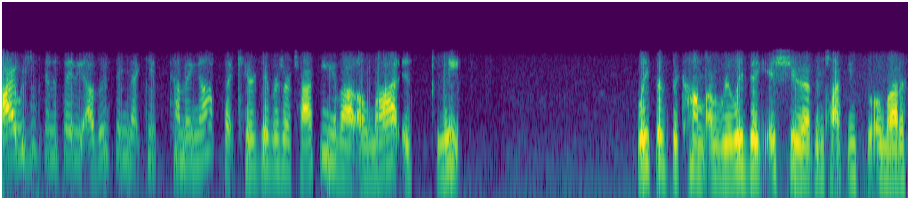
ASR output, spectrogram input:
I was just going to say the other thing that keeps coming up that caregivers are talking about a lot is sleep. Sleep has become a really big issue. I've been talking to a lot of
